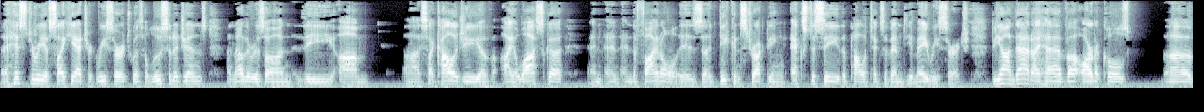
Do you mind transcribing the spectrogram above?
a history of psychiatric research with hallucinogens. Another is on the um, psychology of ayahuasca and, and, and the final is uh, deconstructing ecstasy, the politics of MDMA research. Beyond that, I have uh, articles uh,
